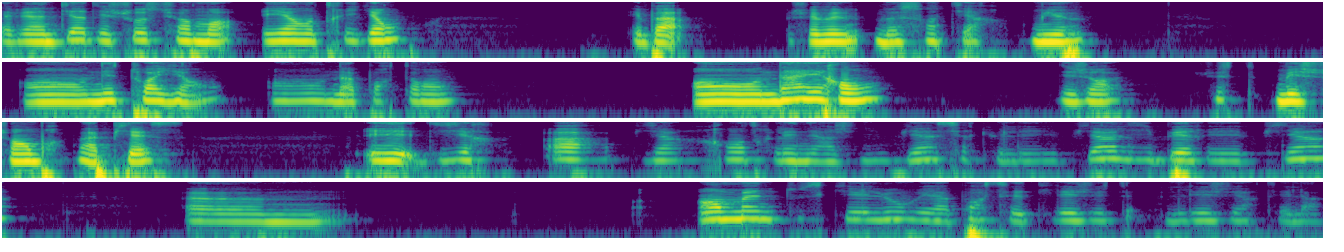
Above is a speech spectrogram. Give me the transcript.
vient dire des choses sur moi. Et en triant, eh ben, je vais me sentir mieux en nettoyant, en apportant, en aérant déjà juste mes chambres, ma pièce, et dire ah viens rentre l'énergie, viens circuler, viens libérer, viens euh, emmène tout ce qui est lourd et apporte cette légèreté là.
